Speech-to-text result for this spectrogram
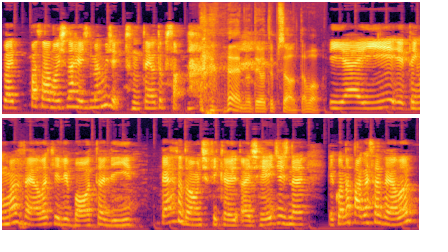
vai passar a noite na rede do mesmo jeito, não tem outra opção. não tem outra opção, tá bom. E aí tem uma vela que ele bota ali perto de onde fica as redes, né? E quando apaga essa vela,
